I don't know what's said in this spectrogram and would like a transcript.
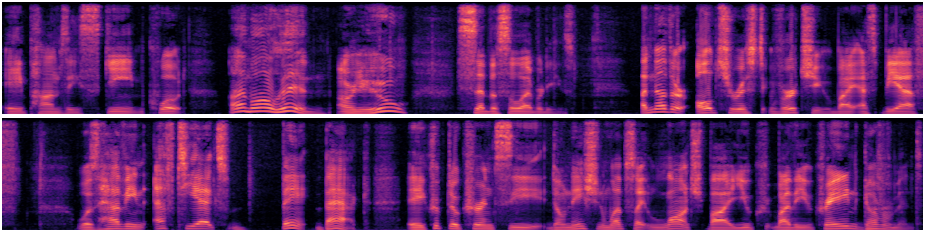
a Ponzi scheme. Quote, I'm all in, are you? said the celebrities. Another altruistic virtue by SBF was having FTX ba- back, a cryptocurrency donation website launched by, Uk- by the Ukraine government.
